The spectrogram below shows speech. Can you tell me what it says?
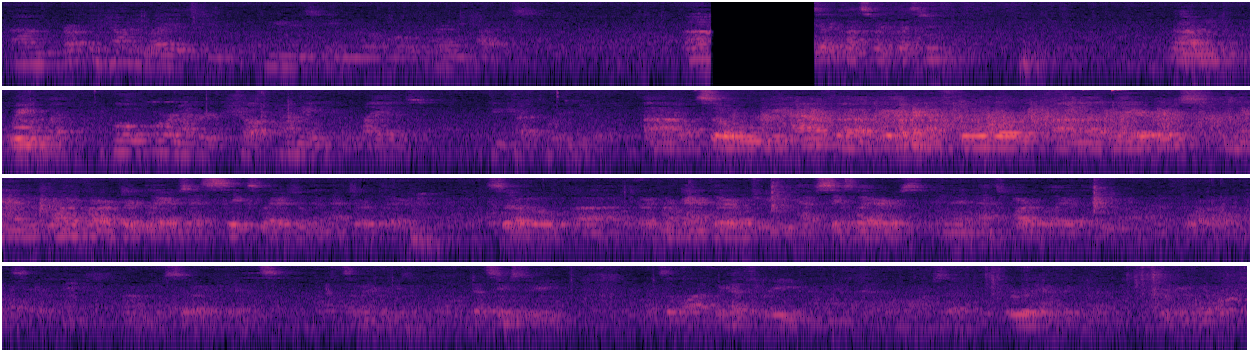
Um, roughly how many layers do you use in your whole learning charts? Is that a classified question? Um, we. Um, like, For, for an average shot, how many layers do you try to put into it? Uh, so we have, uh, we have right now four uh, layers, and then one of our dirt layers has six layers within that dirt layer. So uh, we have an organic layer, which we have six layers, and then that's part of a layer that we have four elements. Um, so it's something we're using. That seems to be, that's a lot. We had three, and we had one more, so we're really happy with that. It's working well.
